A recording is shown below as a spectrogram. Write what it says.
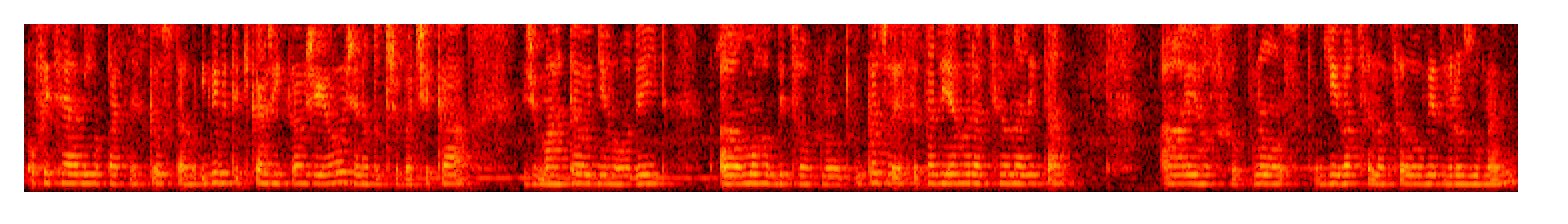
oficiálního partnerského stavu. I kdyby teďka říkal, že jo, že na to třeba čeká, že máte od něho odejít, uh, mohl by couvnout. Ukazuje se tady jeho racionalita a jeho schopnost dívat se na celou věc s rozumem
